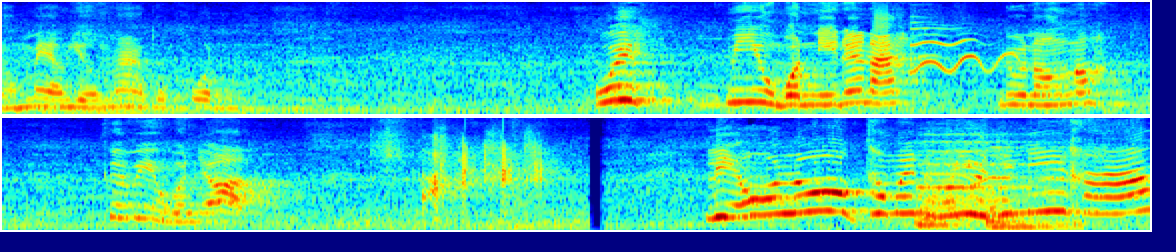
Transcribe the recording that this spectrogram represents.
น้องแมวเยอะมากทุกคน อุ้ยมีอยู่บนนี้ด้วยนะ ดูน้องเนาะขึ้นไปอยู่บนยอดลีโอลูกทำไมหนูมาอยู่ที่นี่ครับ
